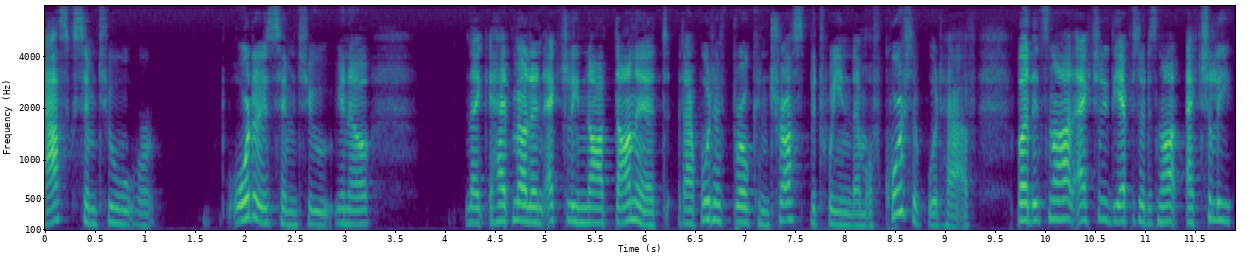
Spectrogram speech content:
asks him to or orders him to, you know, like had Merlin actually not done it, that would have broken trust between them. Of course it would have. But it's not actually the episode is not actually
